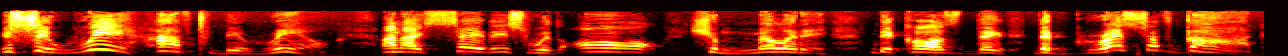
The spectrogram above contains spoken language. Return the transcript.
You see, we have to be real. And I say this with all humility because the, the grace of God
